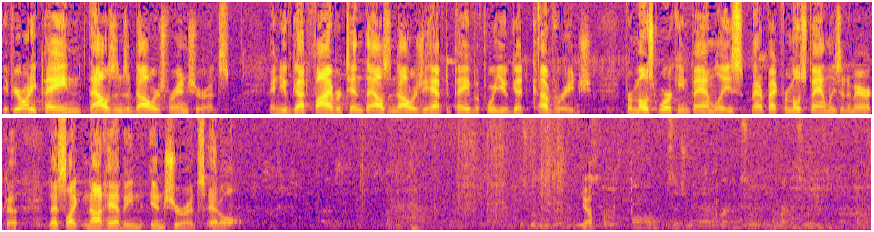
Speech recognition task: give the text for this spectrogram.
If you're already paying thousands of dollars for insurance, and you've got five or ten thousand dollars you have to pay before you get coverage, for most working families, matter of fact, for most families in America, that's like not having insurance at all. Yeah. since you have in the reconciliation package,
